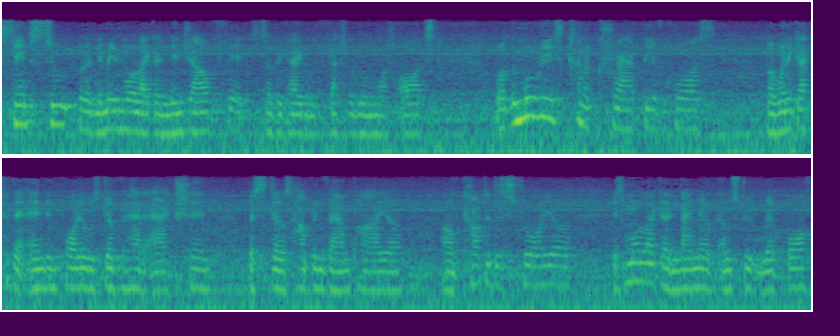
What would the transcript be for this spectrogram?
same suit, but they made it more like a ninja outfit, so the guy was flexible doing martial arts. Well, the movie is kind of crappy, of course. But when it got to the ending part, it was good. We had action, but still, it's Hopping Vampire. Um, Counter Destroyer It's more like a Nightmare on Elm Street ripoff,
